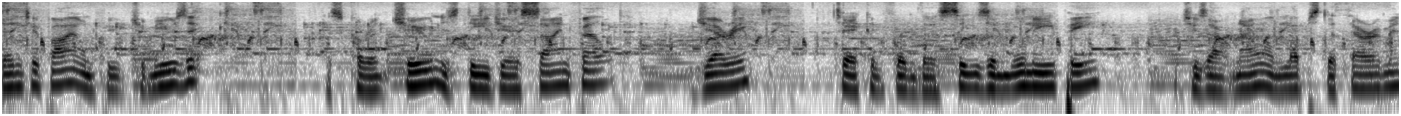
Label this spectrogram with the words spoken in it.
Identify on Future Music. This current tune is DJ Seinfeld, Jerry, taken from the Season 1 EP, which is out now on Lobster Theremin.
